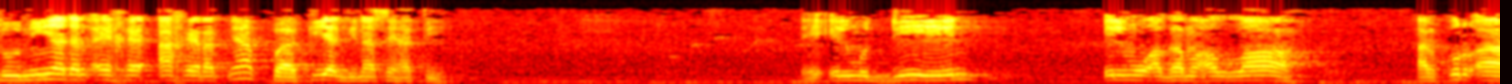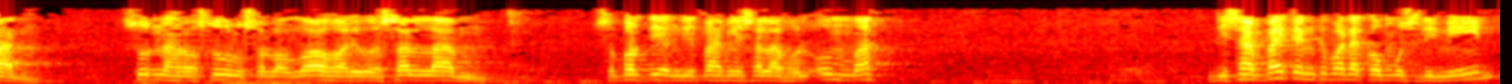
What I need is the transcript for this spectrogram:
dunia dan akhiratnya bagi yang dinasehati ilmu din, ilmu agama Allah, Al-Quran, Sunnah Rasul Sallallahu Alaihi Wasallam, seperti yang difahami salaful ummah, disampaikan kepada kaum muslimin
